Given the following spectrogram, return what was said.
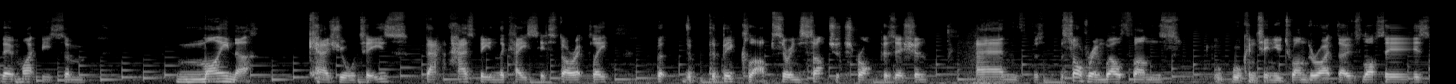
There might be some minor casualties. That has been the case historically. But the, the big clubs are in such a strong position, and the, the sovereign wealth funds will continue to underwrite those losses.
